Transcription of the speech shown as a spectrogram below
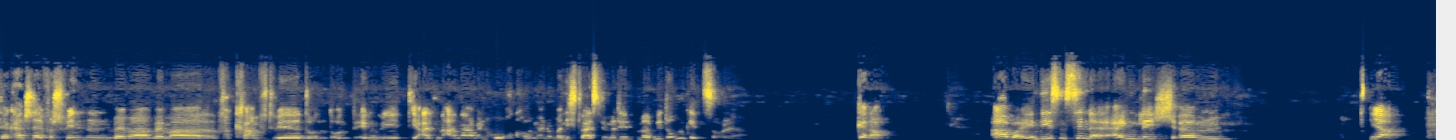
der kann schnell verschwinden, wenn man, wenn man verkrampft wird und, und irgendwie die alten Annahmen hochkommen und man nicht weiß, wie man damit umgehen soll. Genau. Aber in diesem Sinne, eigentlich, ähm, ja,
